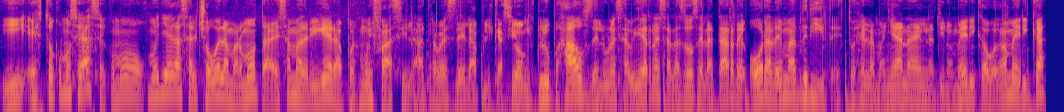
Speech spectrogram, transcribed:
¿Y esto cómo se hace? ¿Cómo, cómo llegas al Show de la Marmota, a esa madriguera? Pues muy fácil, a través de la aplicación Clubhouse de lunes a viernes a las 2 de la tarde, hora de Madrid, esto es en la mañana en Latinoamérica o en América.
